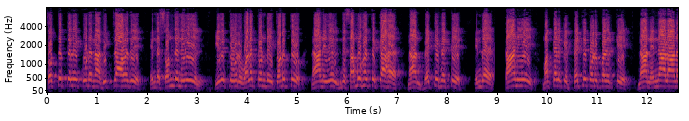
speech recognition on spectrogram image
சொத்துக்களை கூட நான் விற்றாவது என்ற சொந்த நிலையில் இதுக்கு ஒரு வழக்கொண்டை தொடுத்து நான் இதில் இந்த சமூகத்துக்காக நான் வெற்றி பெற்று இந்த காணியை மக்களுக்கு பெற்றுக் கொடுப்பதற்கு நான் என்னாலான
